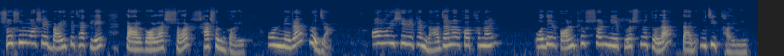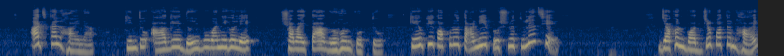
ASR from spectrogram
শ্বশুরমশাই বাড়িতে থাকলে তার গলার স্বর শাসন করে, অন্যেরা প্রজা। অমরেশের এটা না জানার কথা নয়। ওদের কণ্ঠস্বর নিয়ে প্রশ্ন তোলা তার উচিত হয়নি। আজকাল হয় না। কিন্তু আগে দৈববাণী হলে সবাই তা গ্রহণ করত। কেউ কি কখনো তা নিয়ে প্রশ্ন তুলেছে? যখন বজ্রপতন হয়,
